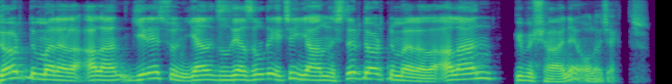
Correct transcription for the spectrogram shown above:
4 numaralı alan Giresun yazıldığı için yanlıştır. 4 numaralı alan Gümüşhane olacaktır.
